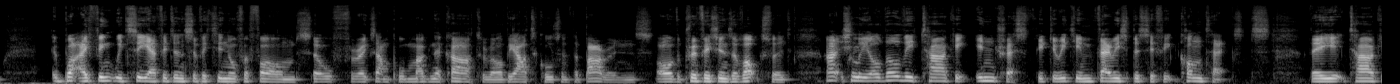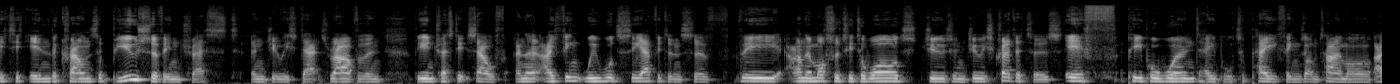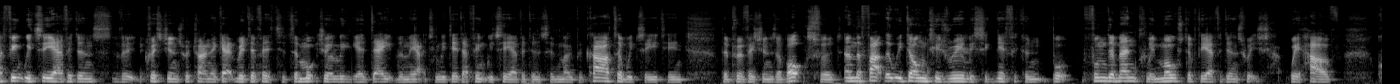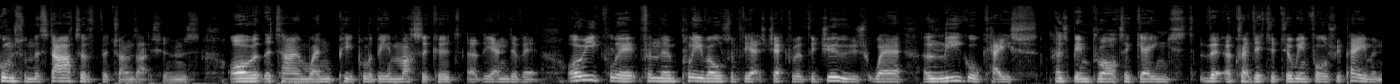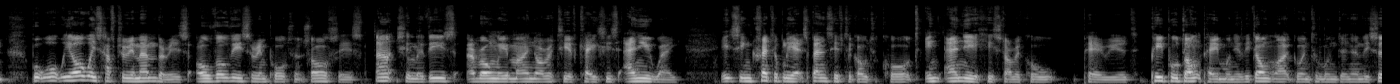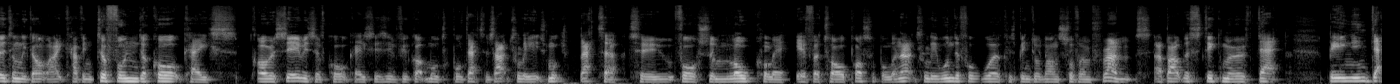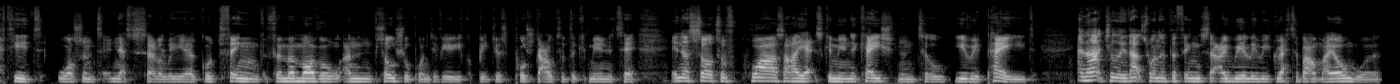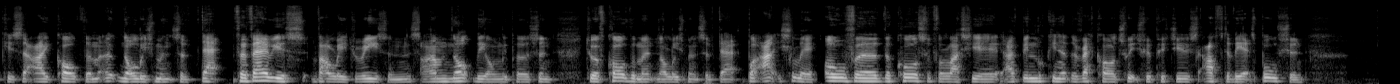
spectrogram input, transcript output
But I think we'd see evidence of it in other forms. So, for example, Magna Carta or the Articles of the Barons or the Provisions of Oxford. Actually, although they target interest, they do it in very specific contexts They target it in the Crown's abuse of interest and Jewish debts rather than the interest itself. And I think we would see evidence of the animosity towards Jews and Jewish creditors if people weren't able to pay things on time. Or I think we'd see evidence that Christians were trying to get rid of it at a much earlier date than they actually did. I think we'd see evidence in Magna Carta, we'd see it in the provisions of Oxford. And the fact that we don't is really significant. But fundamentally, most of the evidence which we have comes from the start of the transactions or at the time when people are being massacred at the end of it, or equally from the plea rolls of the Exchequer of the Jews, where a legal case has been brought against the accredited to enforce repayment. But what we always have to remember is, although these are important sources, actually these are only a minority of cases anyway. It's incredibly expensive to go to court in any historical period, people don't pay money, they don't like going to London, and they certainly don't like having to fund a court case or a series of court cases if you've got multiple debtors. Actually, it's much better to force them locally if at all possible. And actually, wonderful work has been done on southern France about the stigma of debt being indebted wasn't necessarily a good thing from a moral and social point of view. You could be just pushed out of the community in a sort of quasi excommunication until you repaid. And actually, that's one of the things that I really regret about my own work is that I called them acknowledgements of debt for various valid reasons. I'm not the only person to have called them acknowledgements of debt, but actually, over the course of the last year, I've been looking at the records which were produced after the expulsion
